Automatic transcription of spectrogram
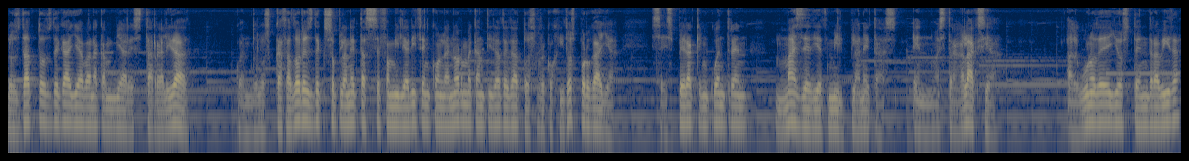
Los datos de Gaia van a cambiar esta realidad. Cuando los cazadores de exoplanetas se familiaricen con la enorme cantidad de datos recogidos por Gaia, se espera que encuentren más de 10.000 planetas en nuestra galaxia. ¿Alguno de ellos tendrá vida?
